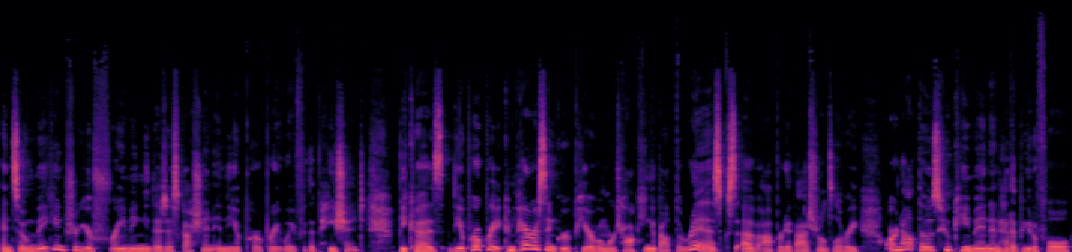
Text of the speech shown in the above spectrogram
And so making sure you're framing the discussion in the appropriate way for the patient, because the appropriate comparison group here, when we're talking about the risks of operative vaginal delivery, are not those who came in and had a beautiful,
